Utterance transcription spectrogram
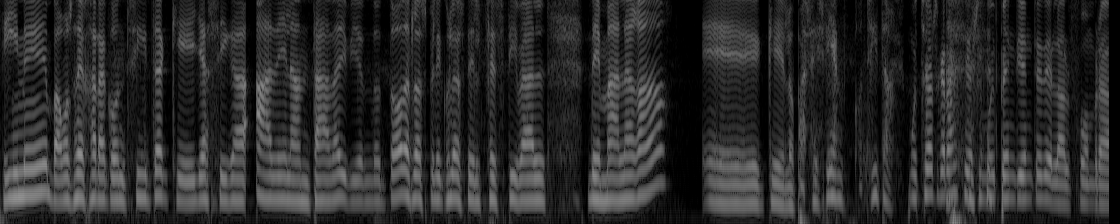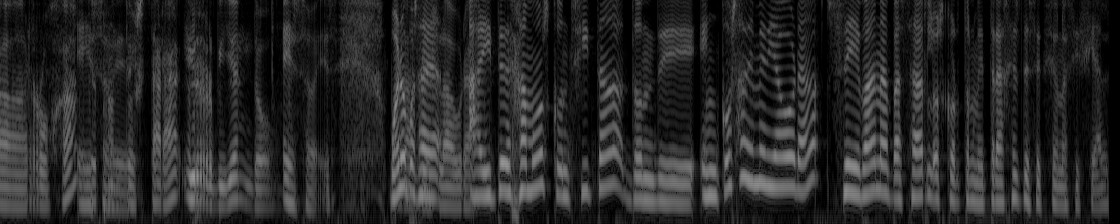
cine. Vamos a dejar a Conchita que ella siga adelantada y viendo todas las películas del Festival de Málaga. Eh, que lo paséis bien, Conchita. Muchas gracias y muy pendiente de la alfombra roja, Eso que pronto es. estará hirviendo. Eso es. Bueno, pues Gracias, Laura. ahí te dejamos, Conchita, donde en cosa de media hora se van a pasar los cortometrajes de sección oficial.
